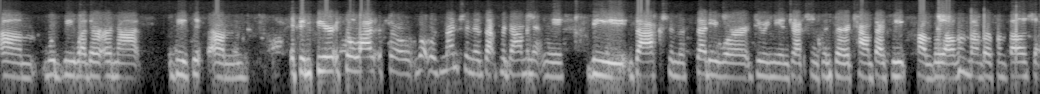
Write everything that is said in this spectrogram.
um, would be whether or not these um, if inferior, so a lot, so what was mentioned is that predominantly the docs in the study were doing the injections into in count, as we probably all remember from fellowship.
